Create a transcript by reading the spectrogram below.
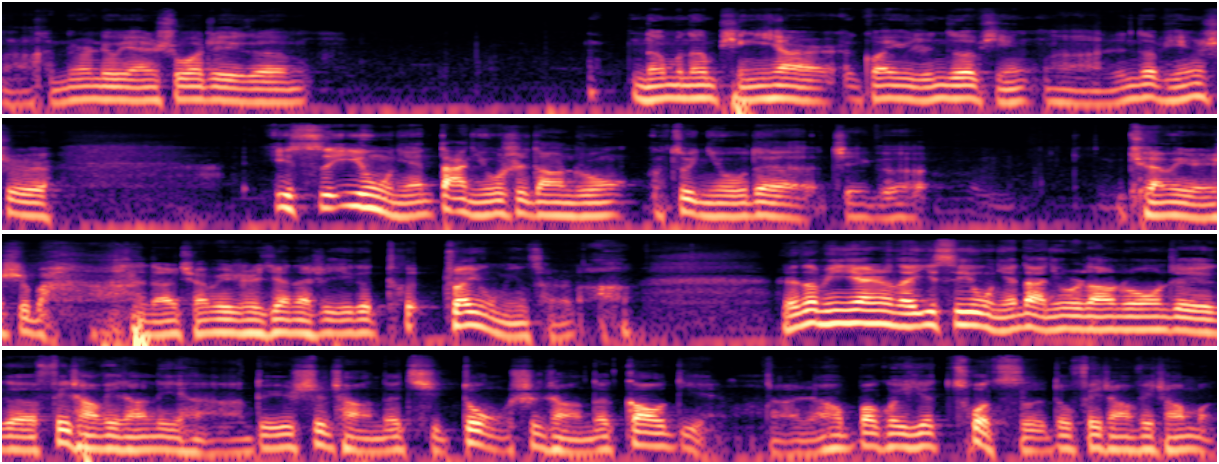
啊，很多人留言说这个能不能评一下关于任泽平啊？任泽平是一四一五年大牛市当中最牛的这个。权威人士吧，当然权威人士现在是一个特专用名词了啊。任泽平先生在一四一五年大牛市当中，这个非常非常厉害啊，对于市场的启动、市场的高点啊，然后包括一些措辞都非常非常猛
